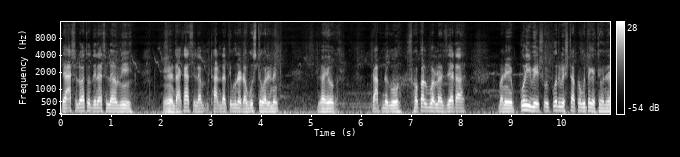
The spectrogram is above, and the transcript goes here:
যে আসলে অতদিন আসলে আমি ঢাকা ছিলাম, ঠান্ডা তেমন একটা বুঝতে পারি নাই। যাই হোক। তো আপনাকেও সকালবেলা যেটা মানে পরিবেশ, ওই পরিবেশটা আপনাকে দেখাতে হবে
